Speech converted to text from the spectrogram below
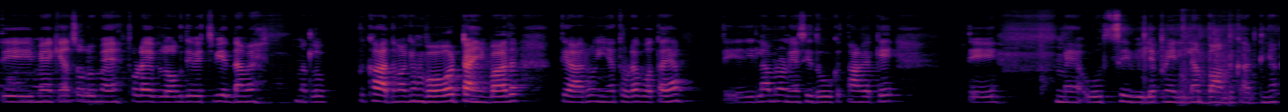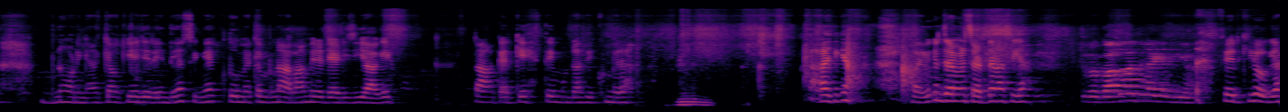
ਤੇ ਮੈਂ ਕਿਹਾ ਚਲੋ ਮੈਂ ਥੋੜਾ ਜਿਹਾ ਵਲੌਗ ਦੇ ਵਿੱਚ ਵੀ ਇਦਾਂ ਮੈਂ ਮਤਲਬ ਦਿਖਾ ਦੇਵਾਂ ਕਿ ਮੈਂ ਬਹੁਤ ਟਾਈਮ ਬਾਅਦ ਤਿਆਰ ਹੋਈ ਆ ਥੋੜਾ ਬਹੁਤਾ ਆ ਤੇ ਰੀਲਾਂ ਬਣਾਉਣੀਆਂ ਸੀ ਦੋ ਤਾਂ ਕਰਕੇ। ਤੇ ਮੈਂ ਉਸੇ ਵੇਲੇ ਆਪਣੀਆਂ ਰੀਲਾਂ ਬੰਦ ਕਰਤੀਆਂ ਬਣਾਉਣੀਆਂ ਕਿਉਂਕਿ ਅਜੇ ਰਹਿੰਦੀਆਂ ਸੀਗੀਆਂ। ਇੱਕ ਦੋ ਮੈਂ ਕਿਹਾ ਬਣਾ ਲਾਂ ਮੇਰੇ ਡੈਡੀ ਜੀ ਆ ਗਏ। ਤਾਂ ਕਰਕੇ ਤੇ ਮੁੰਡਾ ਵੇਖੋ ਮੇਰਾ। ਆ ਗਿਆ। ਹਾਏ ਵੀ ਕੰਜਰਾ ਮੈਨੂੰ ਛੱਡ ਦੇਣਾ ਸੀਗਾ। ਤੂੰ ਗਾਦਾ ਚਲਾ ਜਾਂਦੀ ਆ ਫਿਰ ਕੀ ਹੋ ਗਿਆ?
